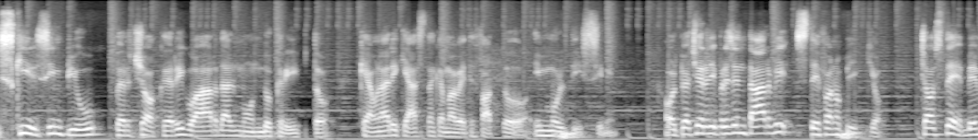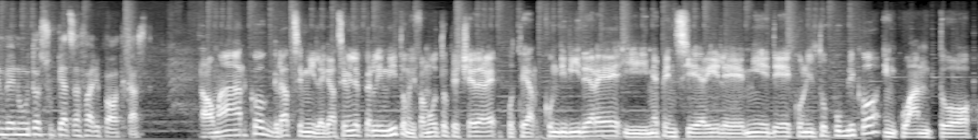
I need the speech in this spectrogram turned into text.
skills in più per ciò che riguarda il mondo cripto, che è una richiesta che mi avete fatto in moltissimi. Ho il piacere di presentarvi Stefano Picchio. Ciao Ste, benvenuto su Piazza Affari Podcast. Ciao Marco, grazie mille, grazie mille per l'invito, mi fa molto piacere poter condividere i miei pensieri, le mie idee con il tuo pubblico, in quanto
